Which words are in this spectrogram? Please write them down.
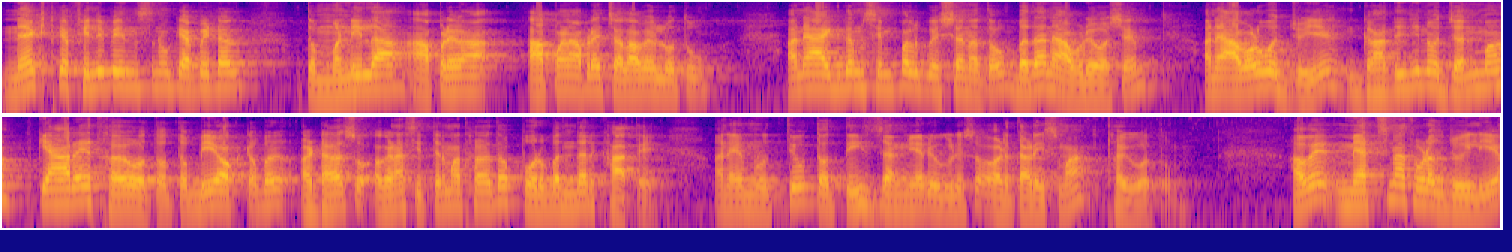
નેક્સ્ટ કે ફિલિપિન્સનું કેપિટલ તો મનીલા, આપણે, આ પણ આપણે ચલાવેલું હતું. અને આ એકદમ સિમ્પલ ક્વેશ્ચન હતો, બધાને આવડ્યો હશે. અને આવડવો જ જોઈએ. ગાંધીજીનો જન્મ ક્યારે થયો હતો? તો બે ઓક્ટોબર અઢારસો ઓગણસિત્તેરમાં થયો હતો, પોરબંદર ખાતે. અને મૃત્યુ તો ત્રીસ જાન્યુઆરી ઓગણીસો અડતાળીસમાં થયું હતું. હવે મેથ્સના થોડાક જોઈ લઈએ.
